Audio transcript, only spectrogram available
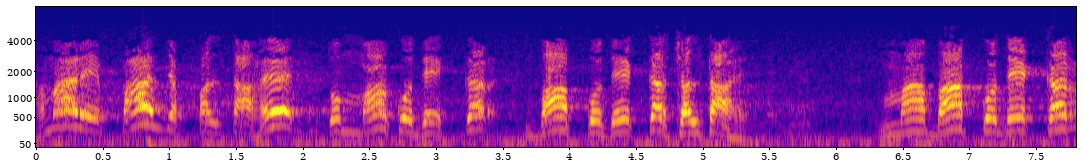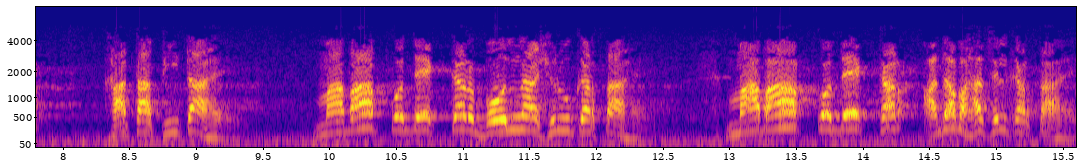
हमारे पास जब पलता है तो माँ को देखकर, बाप को देखकर चलता है। माँ बाप को देखकर खाता पीता है। माँ बाप को देखकर बोलना शुरू करता है। माँ बाप को देखकर अदब हासिल करता है।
